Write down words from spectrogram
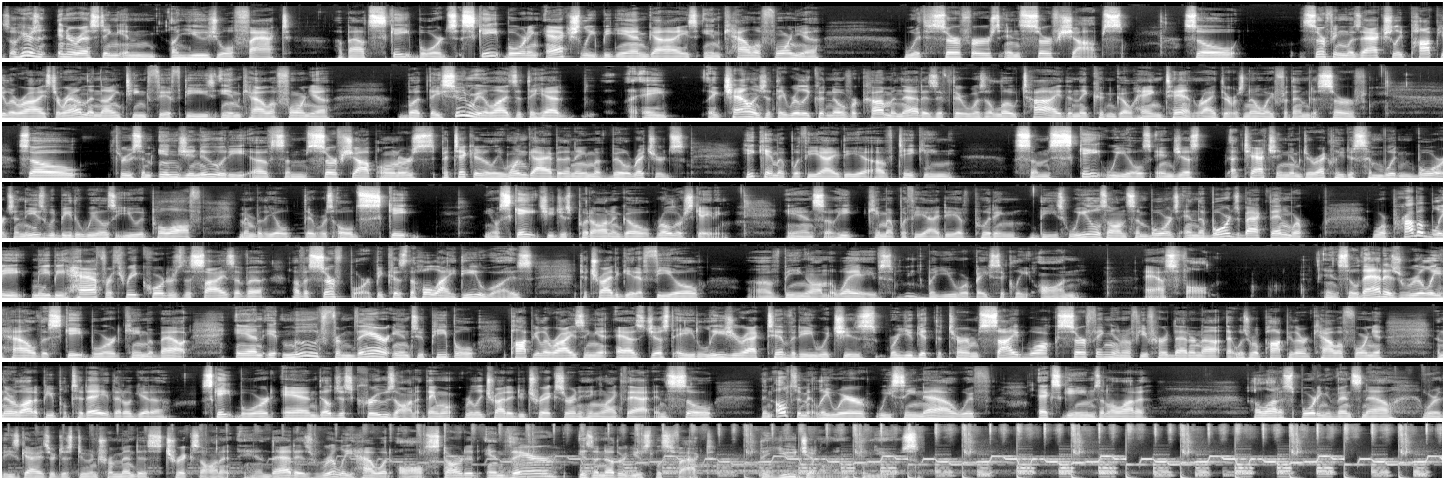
So here's an interesting and unusual fact about skateboards. Skateboarding actually began, guys, in California with surfers and surf shops. So surfing was actually popularized around the 1950s in California, but they soon realized that they had a a challenge that they really couldn't overcome, and that is if there was a low tide, then they couldn't go hang 10, right? There was no way for them to surf. So, through some ingenuity of some surf shop owners, particularly one guy by the name of Bill Richards, he came up with the idea of taking some skate wheels and just attaching them directly to some wooden boards. And these would be the wheels that you would pull off. Remember the old, there was old skate, you know, skates you just put on and go roller skating. And so he came up with the idea of putting these wheels on some boards. And the boards back then were were probably maybe half or three quarters the size of a of a surfboard because the whole idea was to try to get a feel of being on the waves, but you were basically on asphalt. And so that is really how the skateboard came about. And it moved from there into people popularizing it as just a leisure activity, which is where you get the term sidewalk surfing. I don't know if you've heard that or not. That was real popular in California. And there are a lot of people today that'll get a skateboard and they'll just cruise on it. They won't really try to do tricks or anything like that. And so then ultimately, where we see now with X Games and a lot of a lot of sporting events now where these guys are just doing tremendous tricks on it. And that is really how it all started. And there is another useless fact that you gentlemen can use. Thank you.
